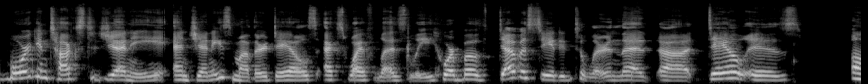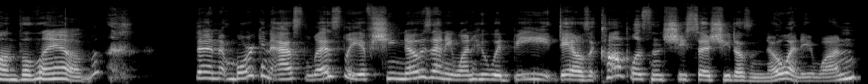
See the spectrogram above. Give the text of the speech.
Morgan talks to Jenny and Jenny's mother, Dale's ex wife Leslie, who are both devastated to learn that uh, Dale is On the lam. Then Morgan asks Leslie if she knows anyone who would be Dale's accomplice, and she says she doesn't know anyone.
